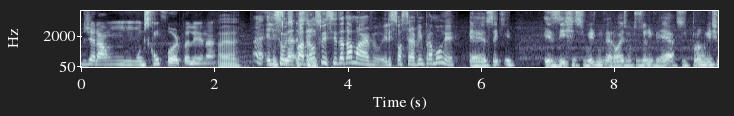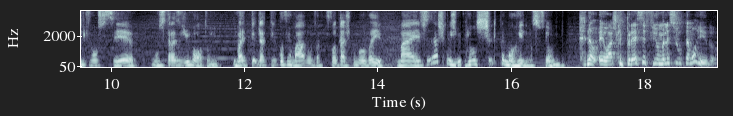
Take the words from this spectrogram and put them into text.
gerar um, um desconforto ali, né? É. É, eles Isso são o é- esquadrão sim. suicida da Marvel. Eles só servem pra morrer. É, eu sei que existem esses mesmos heróis em outros universos e provavelmente eles vão ser. Vão se trazer de volta. Né? Vai ter, já tem confirmado um Fantástico novo aí. Mas vocês acham que eles realmente tinham que ter morrido nesse filme? Não, eu acho que pra esse filme eles tinham que ter morrido.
